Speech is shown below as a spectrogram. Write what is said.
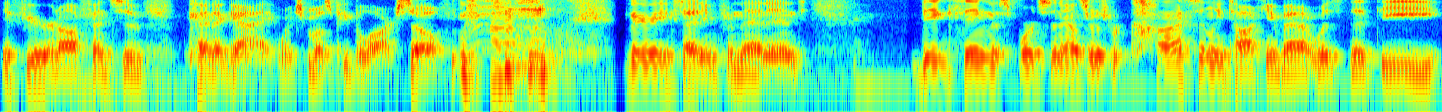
if you're an offensive kind of guy, which most people are. So, very exciting from that end. Big thing the sports announcers were constantly talking about was that the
